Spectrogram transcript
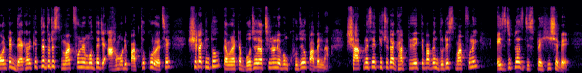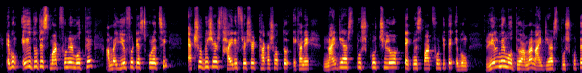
কন্টেন্ট দেখার ক্ষেত্রে দুটি স্মার্টফোনের মধ্যে যে আহামরি পার্থক্য রয়েছে, সেটা কিন্তু তেমন একটা বোঝা যাচ্ছিল না এবং খুঁজেও পাবেন না। শার্পনেসের কিছুটা ঘাটতি দেখতে পাবেন দুটি স্মার্টফোনেই এইচডি প্লাস ডিসপ্লে হিসেবে। এবং এই দুটি স্মার্টফোনের মধ্যে আমরা ইউএফও টেস্ট করেছি একশো বিশের হাই রিফ্রেশের থাকা সত্ত্বেও এখানে নাইনটি হার্স পুশ করছিল টেকনো স্মার্টফোনটিতে এবং রিয়েলমির মধ্যেও আমরা নাইনটি হার্স পুশ করতে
